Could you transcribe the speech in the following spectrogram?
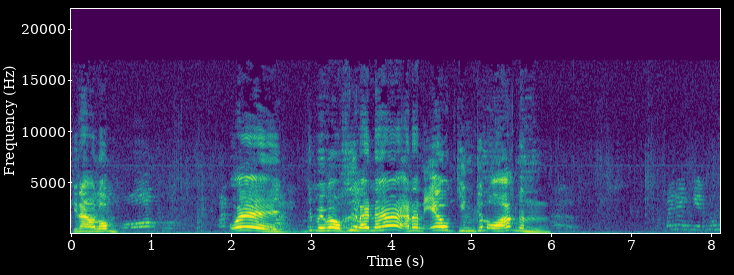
กินน้ำอารมณ์เว้ยจะไปเว่าคืออะไรนะ อันนั้นเอวกินจนออกนั่นไม่ได้กินทุก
